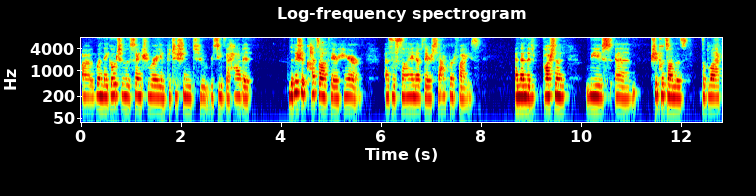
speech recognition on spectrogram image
uh, when they go to the sanctuary and petition to receive the habit, the bishop cuts off their hair as a sign of their sacrifice. And then the postulant leaves and she puts on this, the black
